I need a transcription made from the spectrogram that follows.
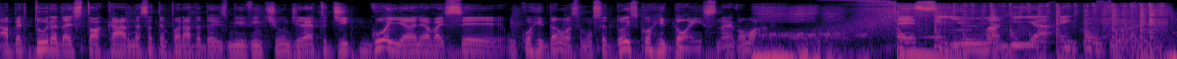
abertura da Stock Car nessa temporada 2021, direto de Goiânia, vai ser um corridão, vão ser dois corridões, né? Vamos lá. F1 Mania em ponto.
